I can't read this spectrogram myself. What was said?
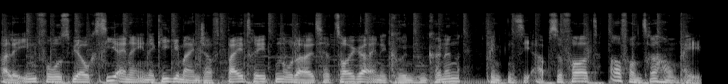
Alle Infos, wie auch Sie einer Energiegemeinschaft beitreten oder als Erzeuger eine gründen können, finden Sie ab sofort auf unserer Homepage.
